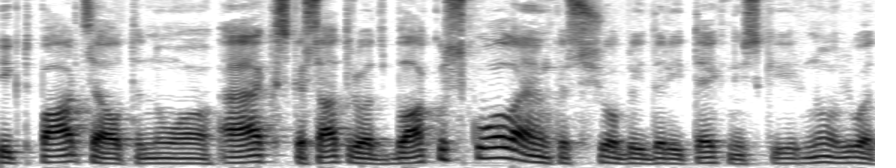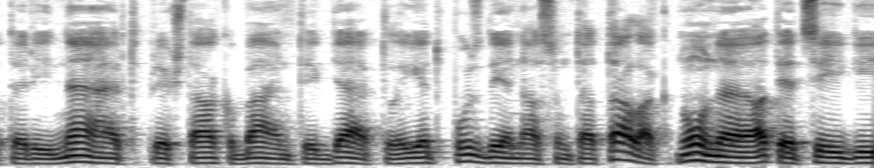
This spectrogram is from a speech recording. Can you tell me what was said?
tiktu pārcelta no ēkas, kas atrodas blakus skolai, un kas šobrīd arī tehniski ir nu, ļoti arī nērti priekš tā, ka bērni tiek ģērbti, lai ietu pusdienās un tā tālāk. Nu, un, e, attiecīgi,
